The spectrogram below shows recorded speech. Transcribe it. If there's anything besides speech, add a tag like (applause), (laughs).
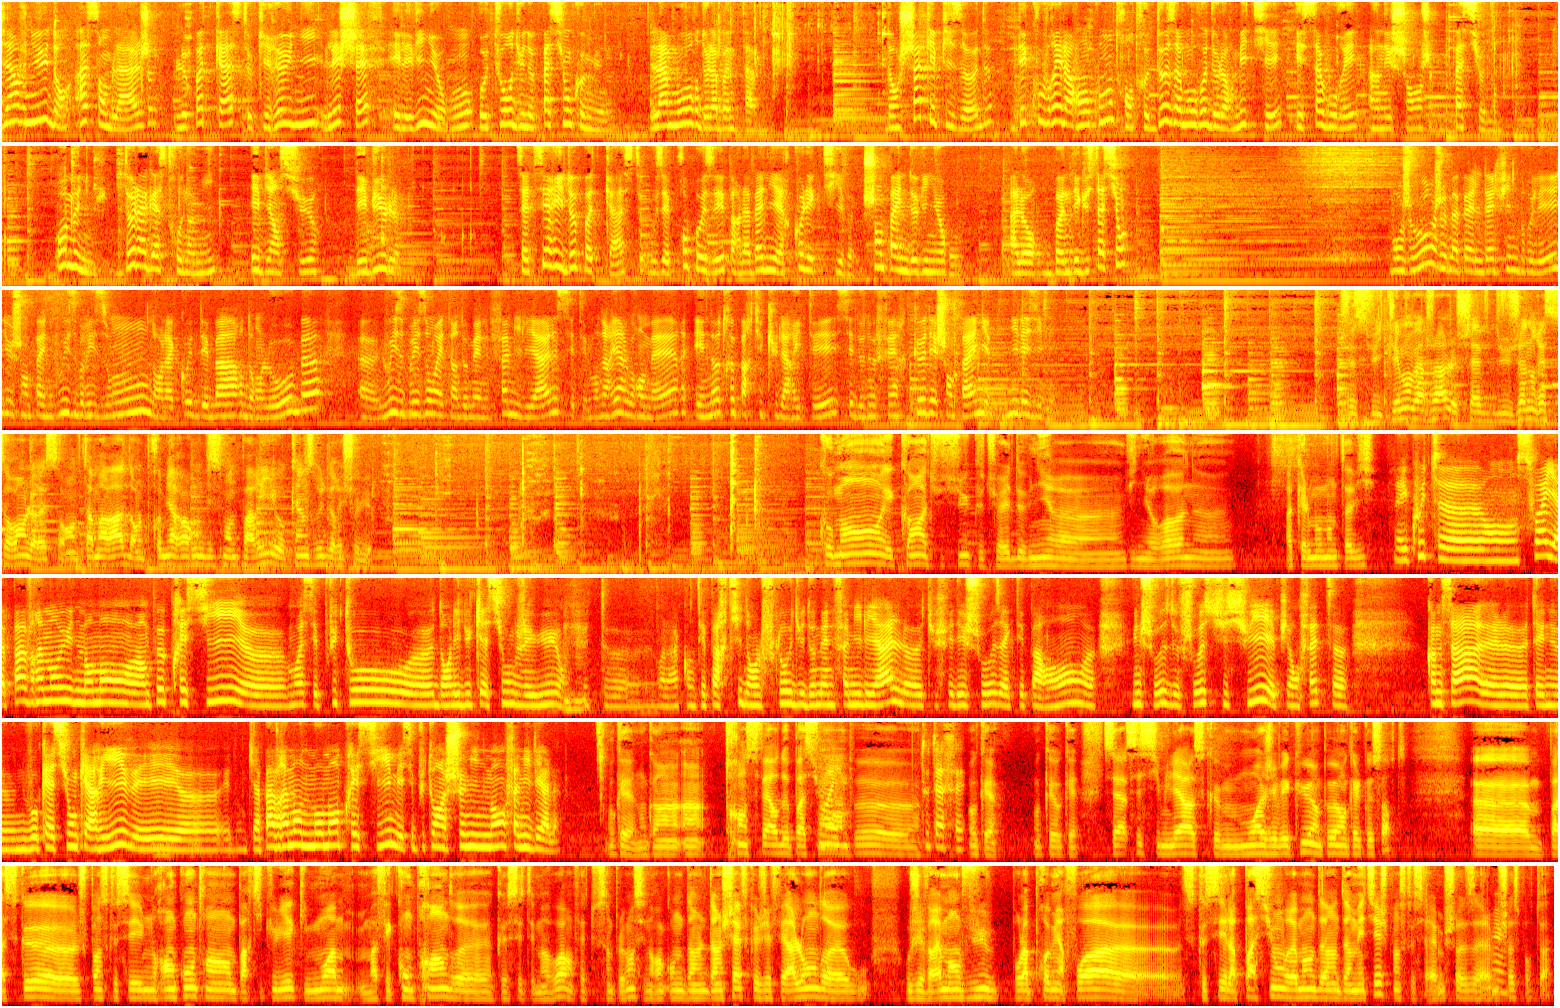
Bienvenue dans Assemblage, le podcast qui réunit les chefs et les vignerons autour d'une passion commune, l'amour de la bonne table. Dans chaque épisode, découvrez la rencontre entre deux amoureux de leur métier et savourez un échange passionnant. Au menu, de la gastronomie et bien sûr, des bulles. Cette série de podcasts vous est proposée par la bannière collective Champagne de Vigneron. Alors, bonne dégustation Bonjour, je m'appelle Delphine Brûlé du Champagne Louise Brison, dans la Côte des Bars, dans l'Aube. Euh, Louise Brison est un domaine familial, c'était mon arrière-grand-mère, et notre particularité, c'est de ne faire que des champagnes millésimés. Je suis Clément Verja, le chef du jeune restaurant, le restaurant Tamara, dans le premier arrondissement de Paris, au 15 rue de Richelieu. Comment et quand as-tu su que tu allais devenir euh, vigneronne euh, À quel moment de ta vie? Bah, écoute, euh, en soi, il n'y a pas vraiment eu de moment un peu précis. Euh, moi, c'est plutôt euh, dans l'éducation que j'ai eue. En fait, Euh, voilà, quand tu es parti dans le flot du domaine familial, tu fais des choses avec tes parents, une chose, deux choses, tu suis. Et puis, en fait, comme ça, tu as une, une vocation qui arrive. Et, et donc, il n'y a pas vraiment de moment précis, mais c'est plutôt un cheminement familial. Ok, donc un, un transfert de passion Ouais. un peu. Tout à fait. Ok, ok, ok. C'est assez similaire à ce que moi j'ai vécu un peu en quelque sorte. Euh, parce que euh, je pense que c'est une rencontre en particulier qui moi m'a fait comprendre euh, que c'était ma voie en fait tout simplement c'est une rencontre d'un d'un chef que j'ai fait à Londres euh, où, où j'ai vraiment vu pour la première fois ce que c'est la passion vraiment d'un d'un métier je pense que c'est la même chose la même Ouais. chose pour toi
